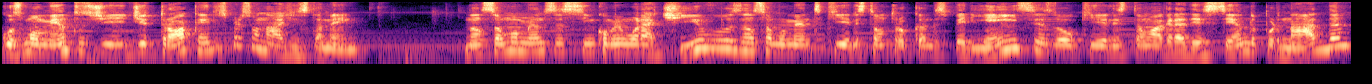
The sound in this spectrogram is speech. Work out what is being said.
os momentos de, de troca entre os personagens também. Não são momentos assim comemorativos, não são momentos que eles estão trocando experiências ou que eles estão agradecendo por nada,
